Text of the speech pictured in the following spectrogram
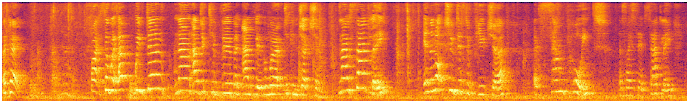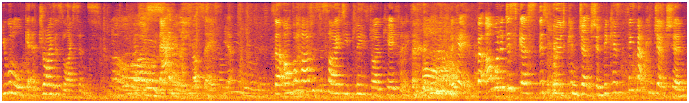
Okay. Right, so we're up, we've done noun, adjective, verb and adverb and we're up to conjunction. Now sadly, in the not too distant future, at some point, as I said, sadly, you will all get a driver's license. Oh, sadly, not say. Yeah. So on behalf of society, please drive carefully. Oh. Okay, but I want to discuss this word conjunction because the thing about conjunction,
